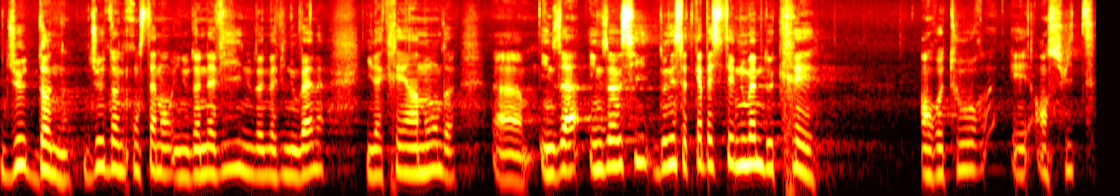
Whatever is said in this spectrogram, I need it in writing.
Dieu donne, Dieu donne constamment. Il nous donne la vie, il nous donne la vie nouvelle. Il a créé un monde. Euh, il, nous a, il, nous a, aussi donné cette capacité nous-mêmes de créer en retour et ensuite.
